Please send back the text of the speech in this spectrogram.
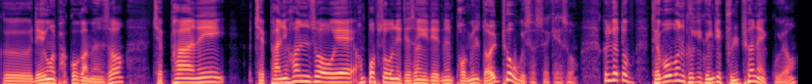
그 내용을 바꿔가면서 재판이 재판이 헌소의 헌법소원의 대상이 되는 범위를 넓혀오고 있었어요, 계속. 그러니까 또 대법원은 그게 굉장히 불편했고요.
